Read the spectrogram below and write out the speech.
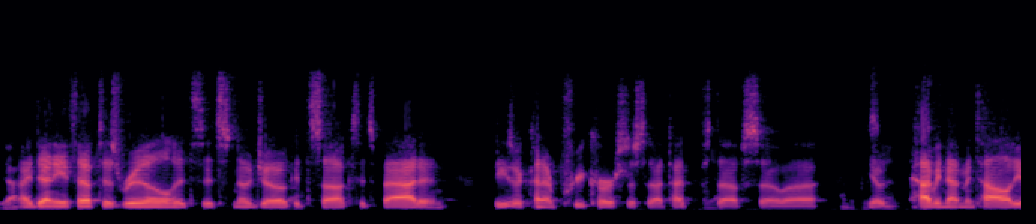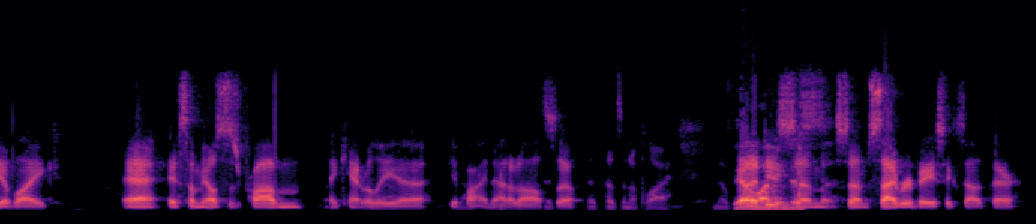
yeah, identity theft is real. It's it's no joke. It sucks. It's bad, and these are kind of precursors to that type of yeah. stuff. So uh, you know, having that mentality of like eh, it's somebody else's problem. I can't really uh, get behind that at all. That, so that doesn't apply. Nope. Got to yeah, well, do I mean, some this, some cyber basics out there.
